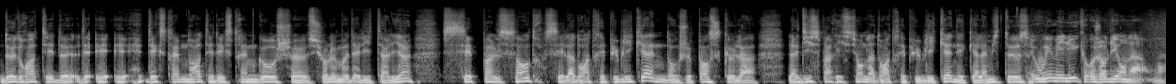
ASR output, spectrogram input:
de droite et d'extrême de, droite et d'extrême gauche euh, sur le modèle italien, c'est pas le centre, c'est la droite républicaine. Donc je pense que la, la disparition de la droite républicaine est calamiteuse. Oui, mais Luc, aujourd'hui on a, on a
